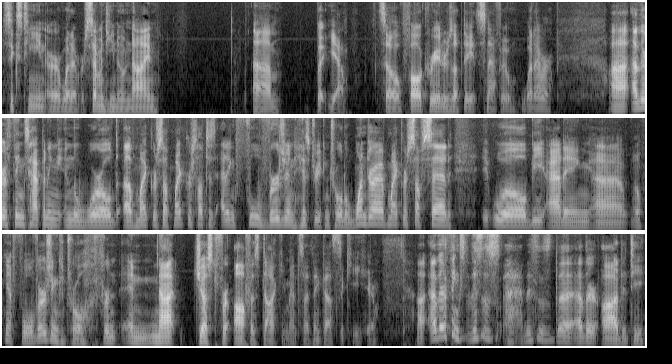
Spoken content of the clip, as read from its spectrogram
16 or whatever 1709 um, but yeah, so fall creators update, snafu, whatever. Uh, other things happening in the world of Microsoft. Microsoft is adding full version history control to OneDrive. Microsoft said it will be adding, uh, well, yeah, full version control for, and not just for Office documents. I think that's the key here. Uh, other things. This is this is the other oddity.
